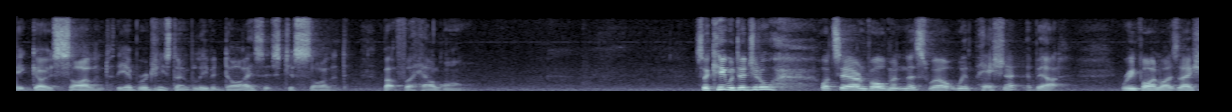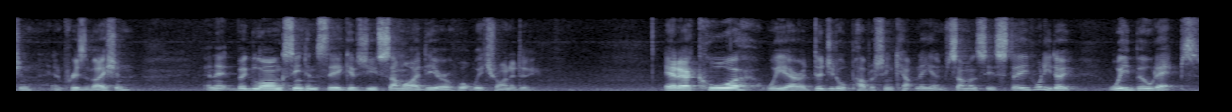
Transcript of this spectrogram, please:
it goes silent. The Aborigines don't believe it dies, it's just silent. But for how long? So, Kiwa Digital, what's our involvement in this? Well, we're passionate about revitalisation and preservation, and that big long sentence there gives you some idea of what we're trying to do. At our core, we are a digital publishing company, and someone says, Steve, what do you do? We build apps,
